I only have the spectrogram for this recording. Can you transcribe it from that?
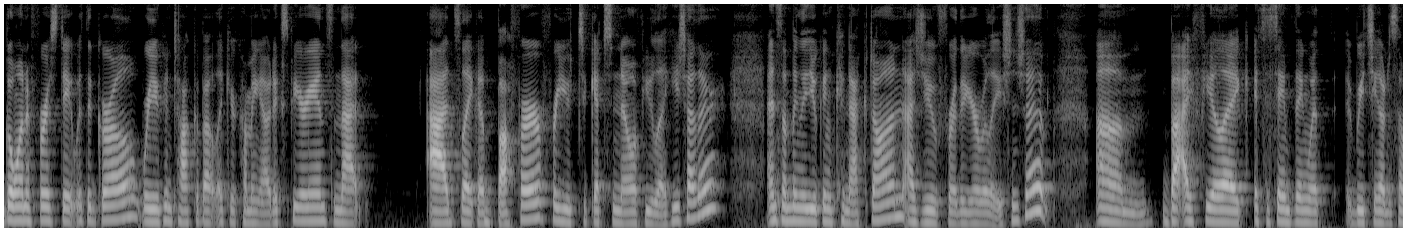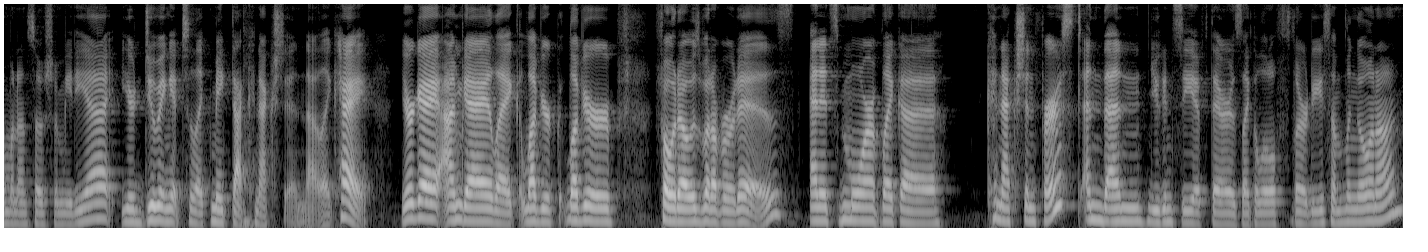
go on a first date with a girl where you can talk about like your coming out experience and that adds like a buffer for you to get to know if you like each other and something that you can connect on as you further your relationship. Um, but i feel like it's the same thing with reaching out to someone on social media. You're doing it to like make that connection that like hey you're gay i'm gay like love your love your photos whatever it is and it's more of like a connection first and then you can see if there's like a little flirty something going on.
